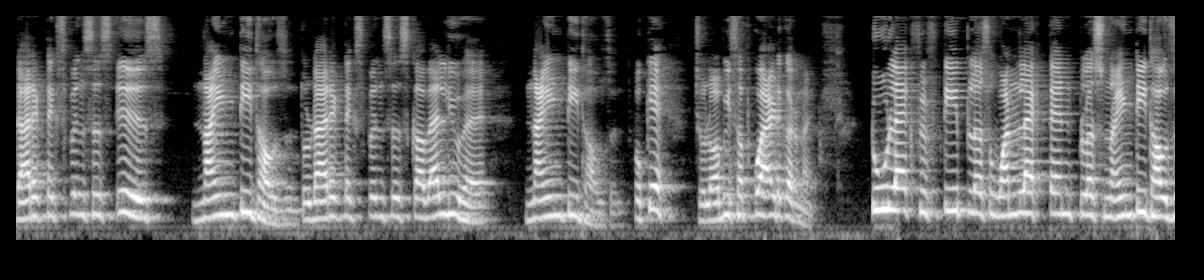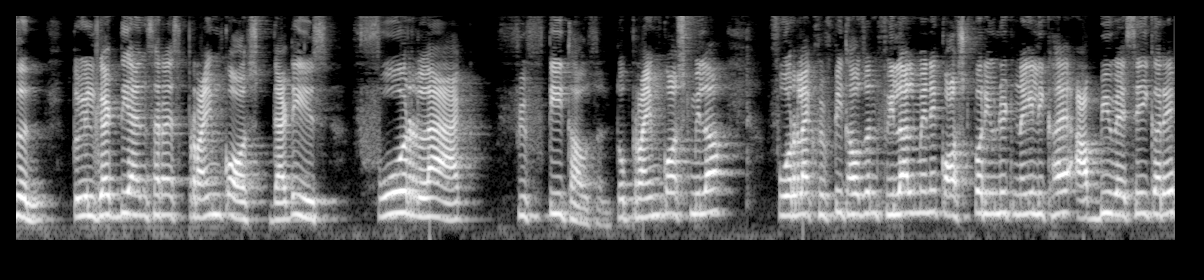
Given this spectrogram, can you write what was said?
Direct expenses is ninety thousand तो डायरेक्ट एक्सपेंसेस का वैल्यू है नाइन्टी थाउज़ेंड, ओके? चलो अभी सबको ऐड करना है। Two lakh fifty plus one lakh ten plus ninety thousand तो you'll get the answer as prime cost that is four lakh fifty thousand. तो प्राइम कॉस्ट मिला फोर लैख फिफ्टी थाउज़ेंड, फ़िलहाल मैंने कॉस्ट पर यूनिट नहीं लिखा है, आप भी वैसे ही करें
